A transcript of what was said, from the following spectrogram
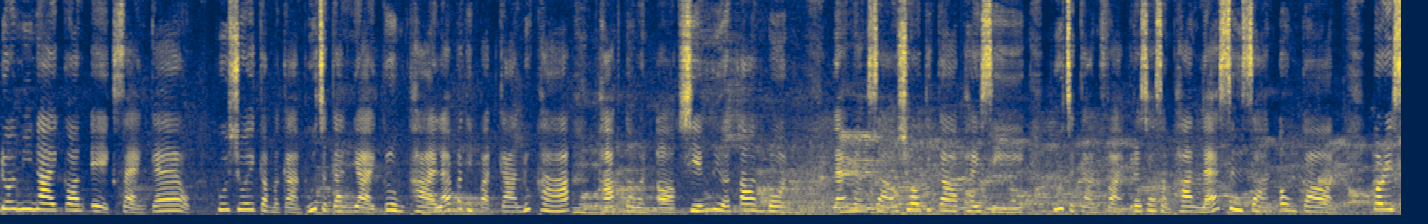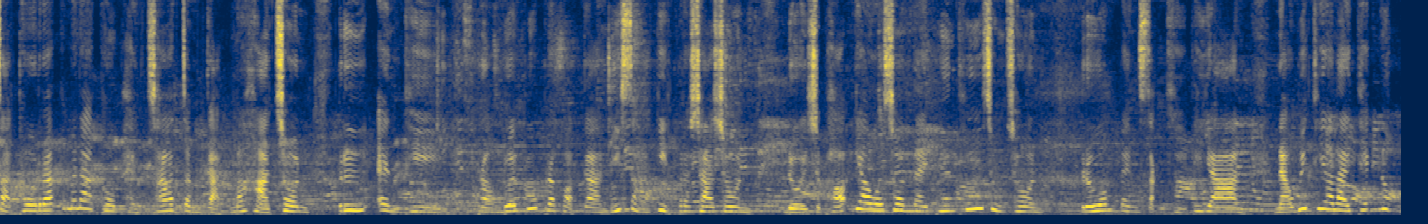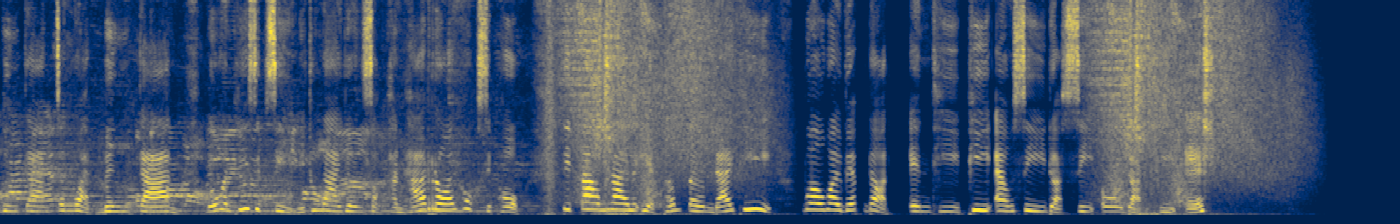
โดยมีนายกรเอกแสงแก้ว ผู้ช่วยกรรมการผู้จัดการใหญ่กลุ่มขายและปฏิบัติการลูกค้าภาคตะวันออกเฉียงเหนือตอนบน และนางสาวโชติกาภัยศรีผู้จัดการฝ่ายประชาสัมพันธ์และสื่อสารองค์กร บริษัทโทรคมนาคมแห่งชาติจำกัดมหาชน หรือ NT พร้อมด้วยผู้ประกอบการวิสาหกิจประชาชน โดยเฉพาะเยาวชนในพื้นที่ชุมชน ร่วมเป็นสักขีพยานณวิทยาลัยเทคนิคบึงการจังหวัดบึงการเมื่อวันที่ 14 มิถุนายน 2566 ติดตามรายละเอียดเพิ่มเติมได้ที่ www.ntplc.co.th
